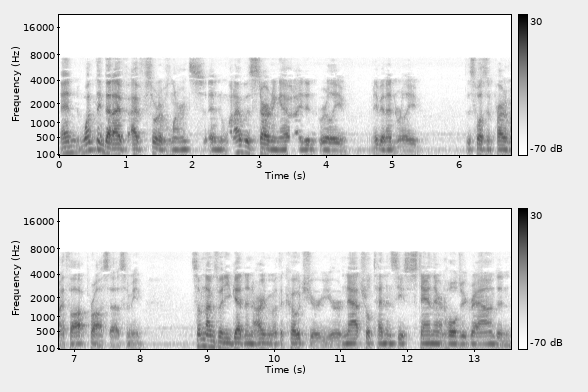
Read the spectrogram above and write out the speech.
And one thing that I've I've sort of learned, and when I was starting out, I didn't really, maybe I didn't really, this wasn't part of my thought process. I mean, sometimes when you get in an argument with a coach, your your natural tendency is to stand there and hold your ground and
